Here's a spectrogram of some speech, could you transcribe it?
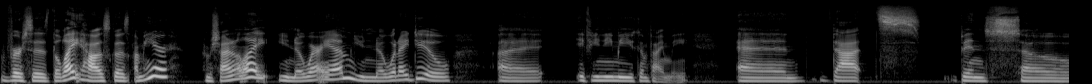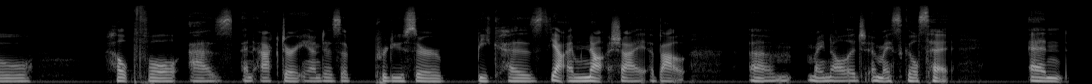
versus the lighthouse goes, I'm here. I'm shining a light. You know where I am. You know what I do. Uh, if you need me, you can find me. And that's been so helpful as an actor and as a producer because, yeah, I'm not shy about um, my knowledge and my skill set. And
